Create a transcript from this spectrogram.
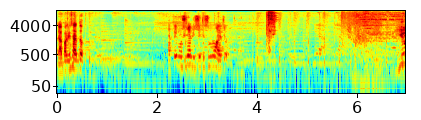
Gak pakai satu. Tapi musuhnya di situ semua, Cok. You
